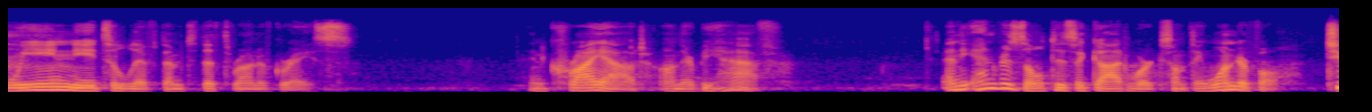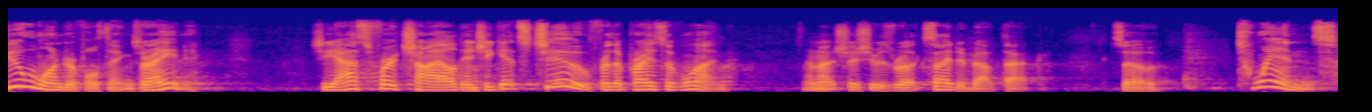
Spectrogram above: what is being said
we need to lift them to the throne of grace and cry out on their behalf. And the end result is that God works something wonderful. Two wonderful things, right? She asks for a child and she gets two for the price of one. I'm not sure she was real excited about that. So, twins.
